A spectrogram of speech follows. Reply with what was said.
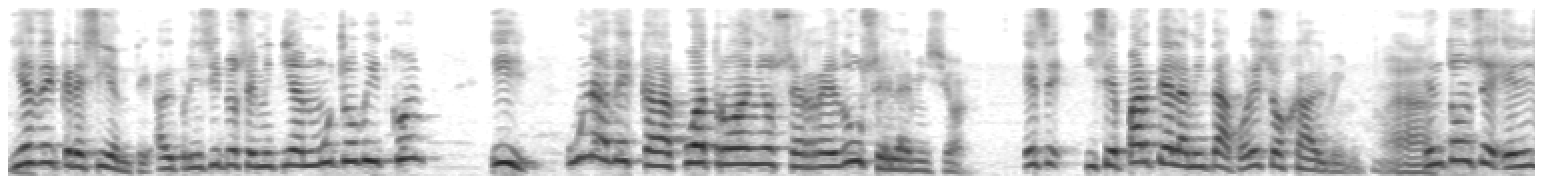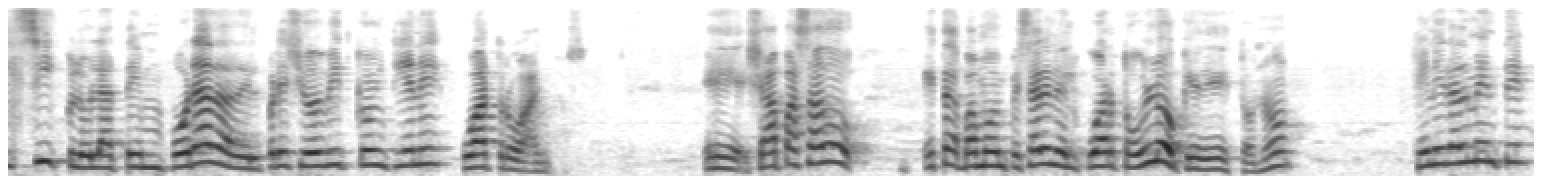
Y es decreciente. Al principio se emitían muchos Bitcoin y una vez cada cuatro años se reduce la emisión. Ese, y se parte a la mitad, por eso halving. Ah. Entonces el ciclo, la temporada del precio de Bitcoin tiene cuatro años. Eh, ya ha pasado, esta, vamos a empezar en el cuarto bloque de estos, ¿no? Generalmente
